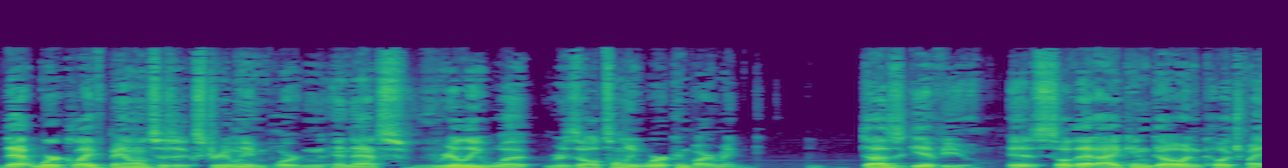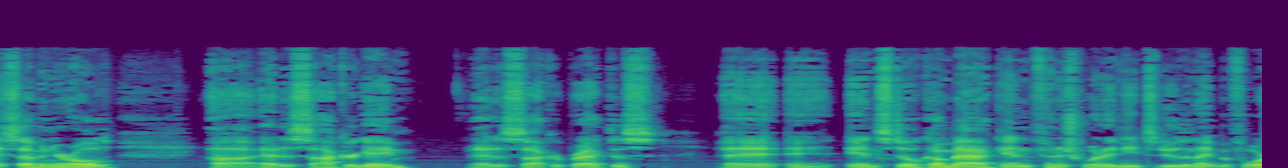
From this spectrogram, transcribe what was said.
that work life balance is extremely important and that's really what results only work environment does give you is so that i can go and coach my seven year old uh, at his soccer game at his soccer practice and, and, and still come back and finish what i need to do the night before.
